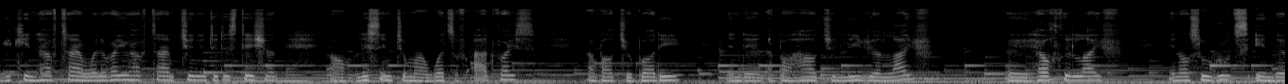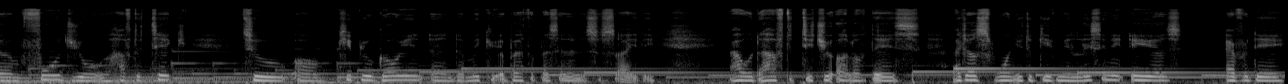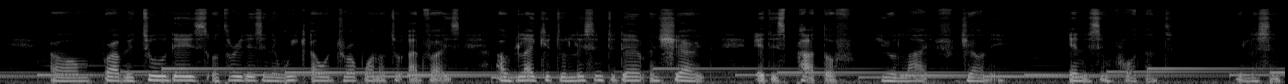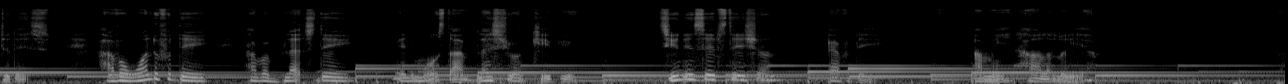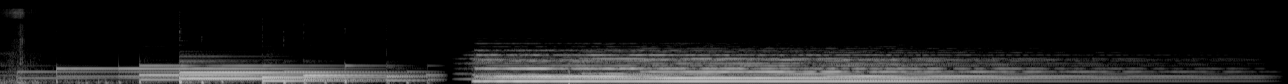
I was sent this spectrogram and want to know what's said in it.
you can have time whenever you have time. Tune into the station, um, listen to my words of advice about your body, and then about how to live your life, a healthy life, and also roots in the food you have to take to um, keep you going and uh, make you a better person in society. I would have to teach you all of this. I just want you to give me listening ears every day. Um, probably two days or three days in a week, I would drop one or two advice. I would like you to listen to them and share it. It is part of your life journey, and it's important you listen to this. Have a wonderful day. Have a blessed day. May the Most High bless you and keep you. Tune in Safe Station every day. Amen. Hallelujah.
